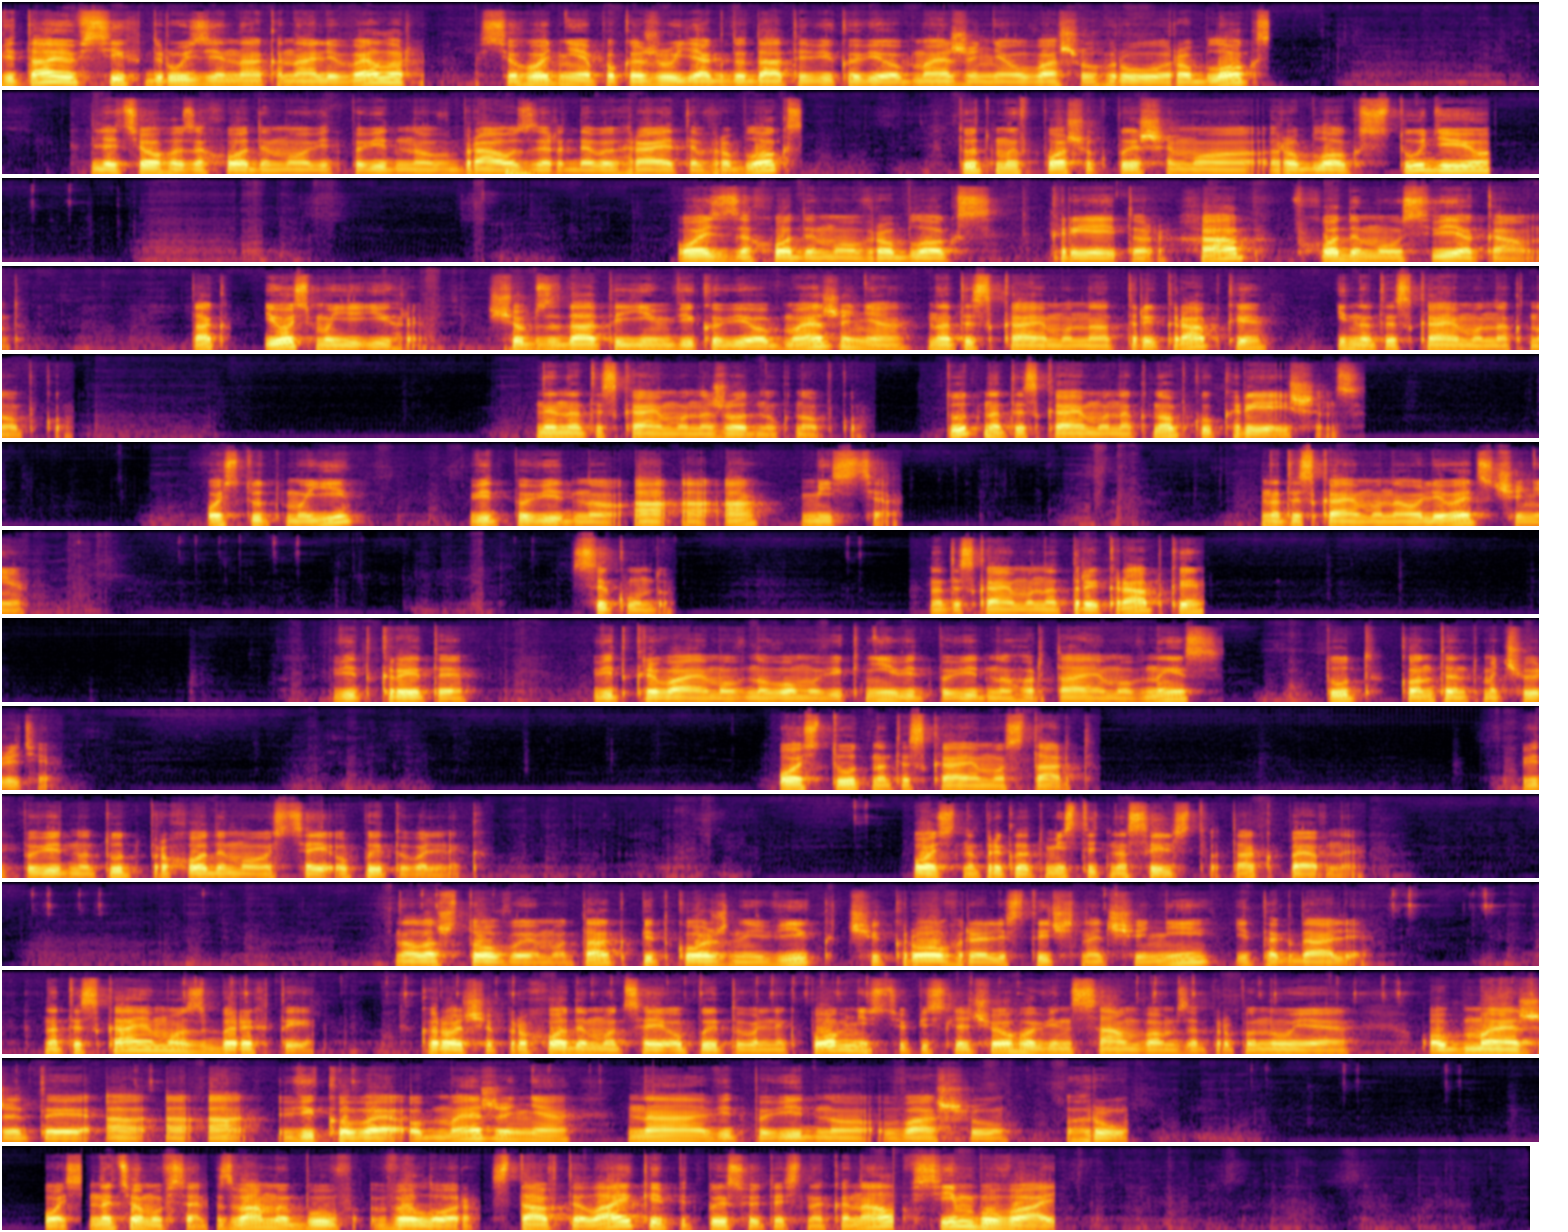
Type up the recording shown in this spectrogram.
Вітаю всіх, друзі, на каналі Velor. Сьогодні я покажу, як додати вікові обмеження у вашу гру Roblox. Для цього заходимо відповідно в браузер, де ви граєте в Roblox. Тут ми в пошук пишемо Roblox Studio. Ось заходимо в Roblox Creator Hub, входимо у свій аккаунт. Так? І ось мої ігри. Щоб задати їм вікові обмеження, натискаємо на три крапки і натискаємо на кнопку. Не натискаємо на жодну кнопку. Тут натискаємо на кнопку Creations. Ось тут мої, відповідно, ААА місця. Натискаємо на олівець чи ні. Секунду. Натискаємо на три крапки. Відкрити. Відкриваємо в новому вікні, відповідно, гортаємо вниз. Тут Content Maturity. Ось тут натискаємо Start. Відповідно, тут проходимо ось цей опитувальник. Ось, наприклад, містить насильство, так, певне. Налаштовуємо так під кожний вік, чи кров реалістична чи ні, і так далі. Натискаємо Зберегти. Коротше, проходимо цей опитувальник повністю, після чого він сам вам запропонує обмежити ААА вікове обмеження на відповідно вашу гру. Ось на цьому все. З вами був Велор. Ставте лайки, підписуйтесь на канал. Всім бувай!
